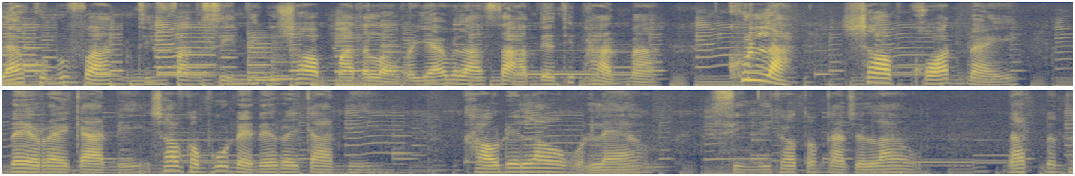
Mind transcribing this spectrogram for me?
แล้วคุณผู้ฟังที่ฟังสิ่งที่คุณชอบมาตลอดระยะเวลา 3 เดือนที่ผ่านมา คุณล่ะ ชอบคอร์สไหนในรายการนี้ ชอบคำพูดไหนในรายการนี้ เขาได้เล่าหมดแล้ว สิ่งที่เขาต้องการจะเล่า นัดนันท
